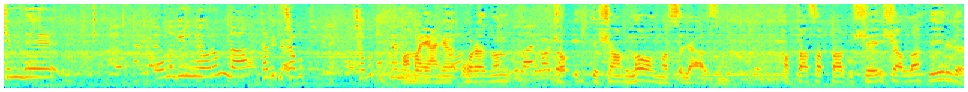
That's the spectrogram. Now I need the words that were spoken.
Şimdi onu bilmiyorum da tabii ki çabuk çabuk gitmemiz Ama yani gerekiyor. oranın çok ihtişamlı olması lazım. Aptal saptal bir şey inşallah değildir.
